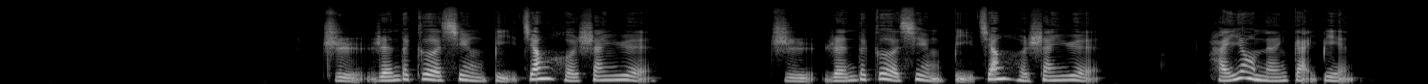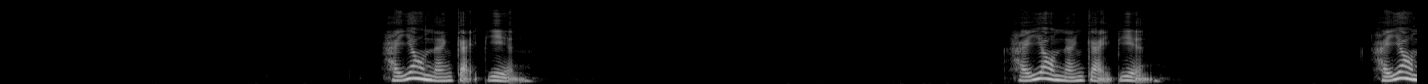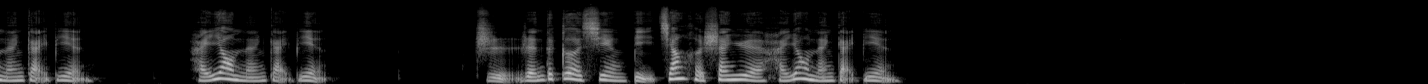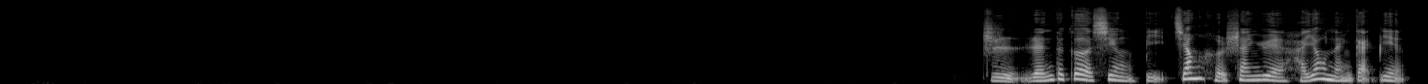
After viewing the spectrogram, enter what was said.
指人的个性比江河山岳，指人的个性比江河山岳。还要难改变，还要难改变，还要难改变，还要难改变，还要难改变。指人的个性比江河山岳还要难改变。指人的个性比江河山岳还要难改变。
